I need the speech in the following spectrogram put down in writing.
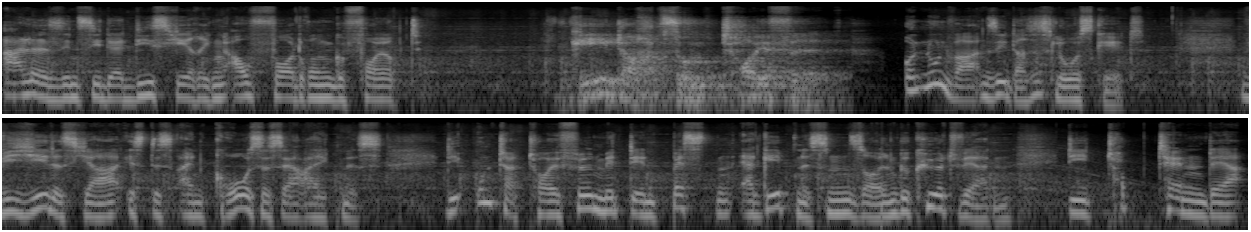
Alle sind sie der diesjährigen Aufforderung gefolgt. Geh doch zum Teufel. Und nun warten sie, dass es losgeht. Wie jedes Jahr ist es ein großes Ereignis. Die Unterteufel mit den besten Ergebnissen sollen gekürt werden. Die Top Ten der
